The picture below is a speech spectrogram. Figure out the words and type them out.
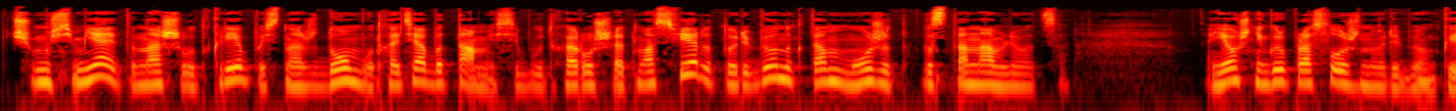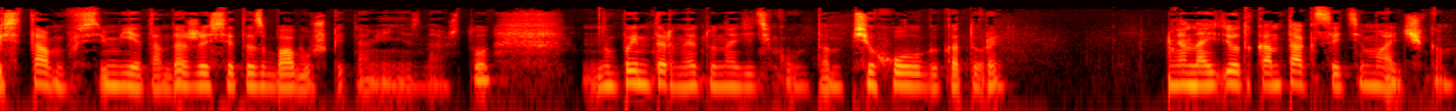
Почему семья это наша вот крепость, наш дом. Вот хотя бы там, если будет хорошая атмосфера, то ребенок там может восстанавливаться. А я уж не говорю про сложного ребенка. Если там в семье, там, даже если это с бабушкой, там, я не знаю, что, ну, по интернету найдите там психолога, который найдет контакт с этим мальчиком.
